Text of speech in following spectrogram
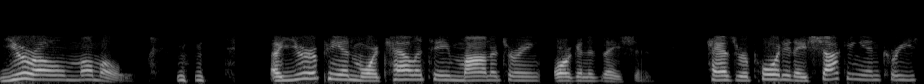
Euromomo, a European mortality monitoring organization, has reported a shocking increase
